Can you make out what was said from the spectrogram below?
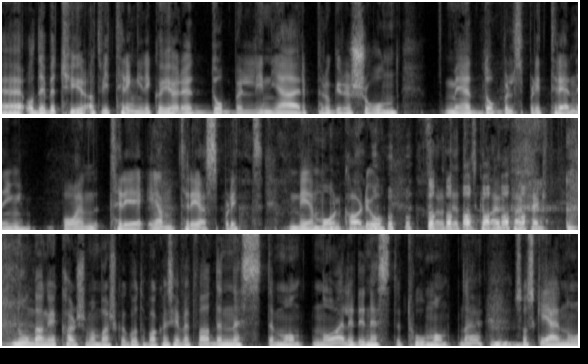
Eh, og det betyr at vi trenger ikke å gjøre dobbeltlineær progresjon med dobbeltsplitt trening på en 3-1-3-splitt med morgenkardio for at dette skal være perfekt. Noen ganger kanskje man bare skal gå tilbake og si vet du hva, den neste måneden nå, eller de neste to månedene, så skal jeg nå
